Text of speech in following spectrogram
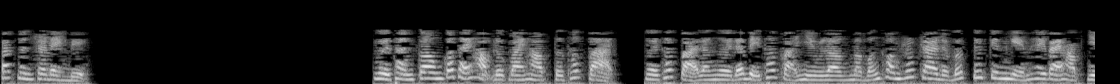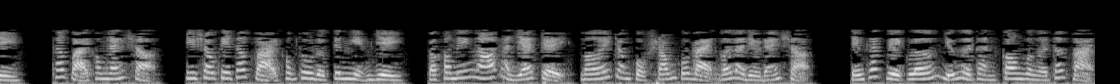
phát minh ra đèn điện. Người thành công có thể học được bài học từ thất bại. Người thất bại là người đã bị thất bại nhiều lần mà vẫn không rút ra được bất cứ kinh nghiệm hay bài học gì. Thất bại không đáng sợ, nhưng sau khi thất bại không thu được kinh nghiệm gì và không biến nó thành giá trị mới trong cuộc sống của bạn mới là điều đáng sợ. Điểm khác biệt lớn giữa người thành công và người thất bại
